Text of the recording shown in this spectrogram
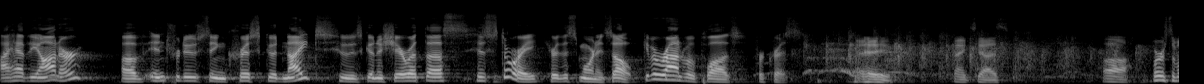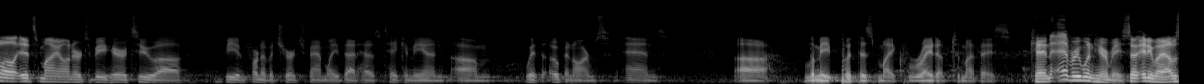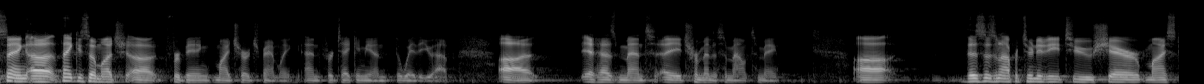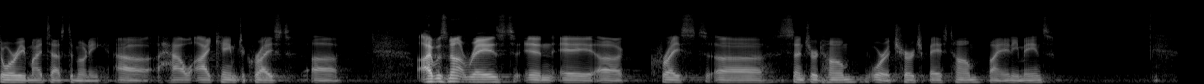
I have the honor of introducing Chris Goodnight, who's going to share with us his story here this morning. So, give a round of applause for Chris. Hey, thanks, guys. Uh, first of all, it's my honor to be here to uh, be in front of a church family that has taken me in um, with open arms. And uh, let me put this mic right up to my face. Can everyone hear me? So, anyway, I was saying uh, thank you so much uh, for being my church family and for taking me in the way that you have. It has meant a tremendous amount to me. Uh, this is an opportunity to share my story, my testimony, uh, how I came to Christ. Uh, I was not raised in a uh, Christ uh, centered home or a church based home by any means.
